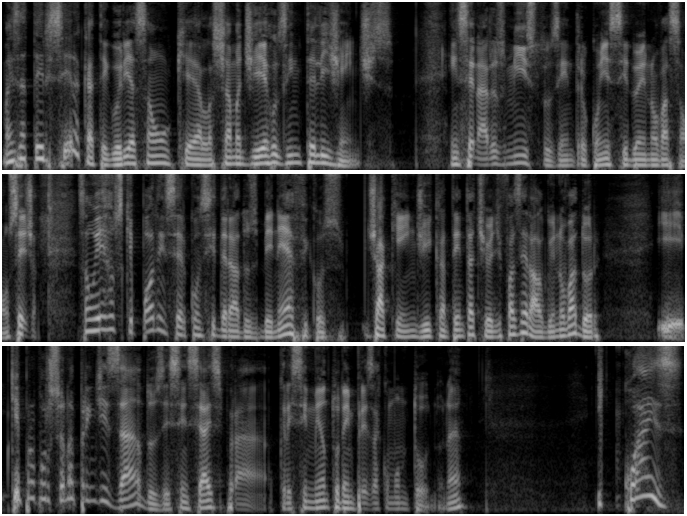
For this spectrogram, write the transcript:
Mas a terceira categoria são o que ela chama de erros inteligentes. em cenários mistos entre o conhecido e a inovação. Ou seja, são erros que podem ser considerados benéficos, já que indicam a tentativa de fazer algo inovador e que proporciona aprendizados essenciais para o crescimento da empresa como um todo, né? E quais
